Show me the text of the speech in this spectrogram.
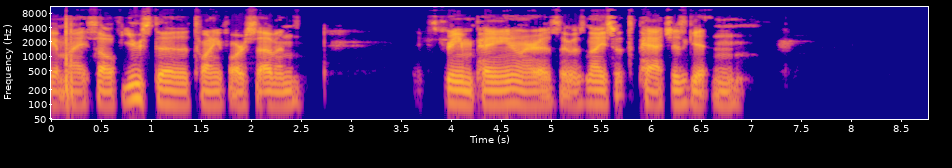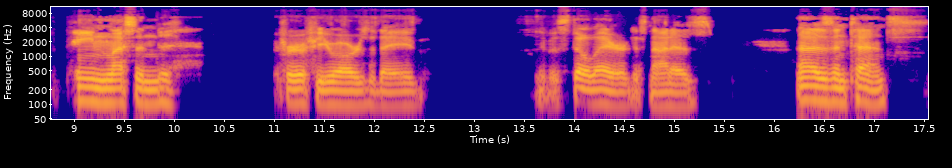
get myself used to the 24 7 extreme pain, whereas it was nice with the patches getting pain lessened for a few hours a day. It was still there, just not as not as intense.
